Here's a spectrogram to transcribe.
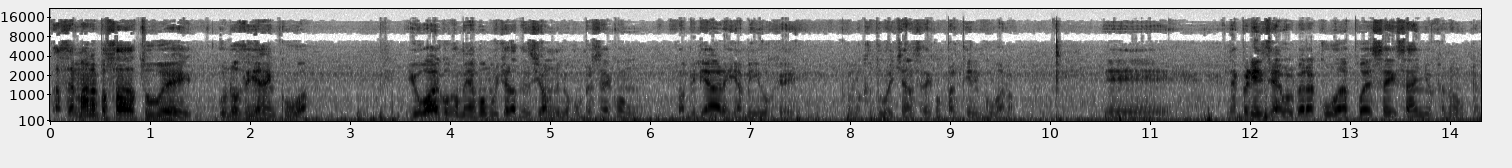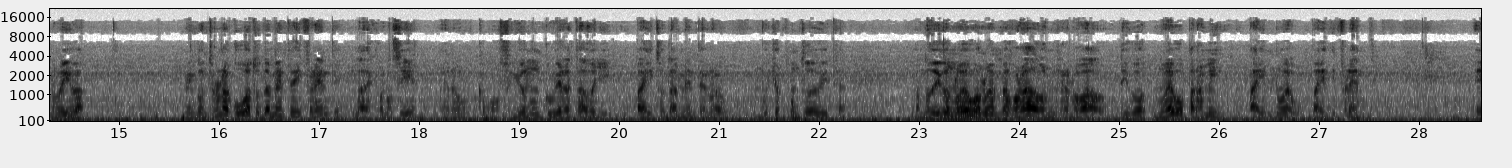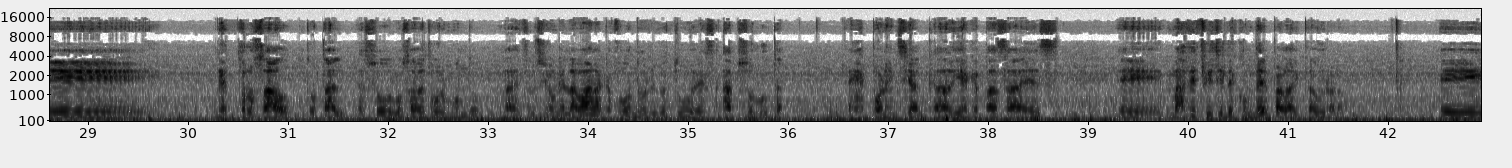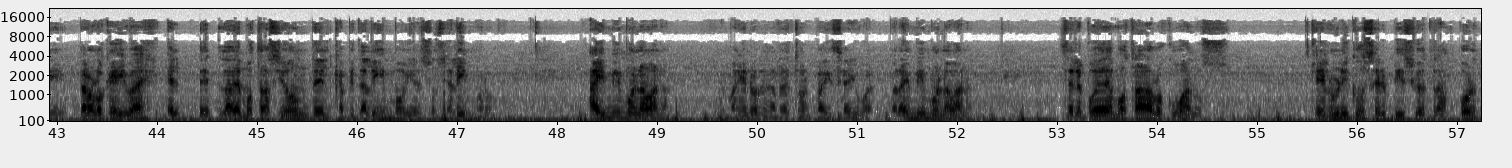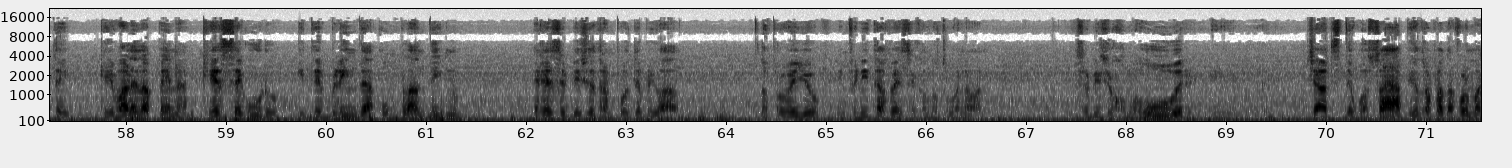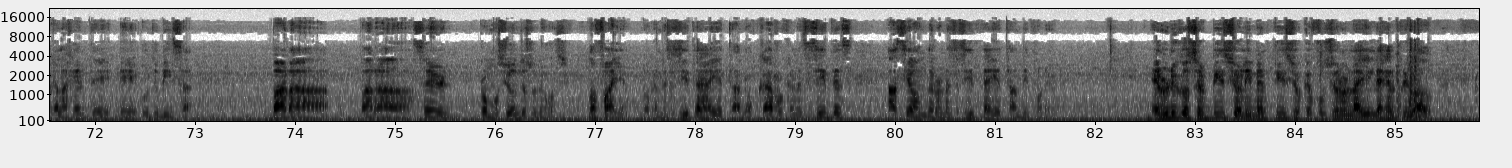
La semana pasada tuve unos días en Cuba y hubo algo que me llamó mucho la atención y lo conversé con familiares y amigos que, con los que tuve chance de compartir en Cuba. ¿no? Eh, la experiencia de volver a Cuba después de seis años que no, que no iba. Me encontré una Cuba totalmente diferente, la desconocía, era como si yo nunca hubiera estado allí, un país totalmente nuevo, muchos puntos de vista. Cuando digo nuevo no es mejorado ni renovado, digo nuevo para mí, un país nuevo, un país diferente. Eh, destrozado, total, eso lo sabe todo el mundo. La destrucción en La Habana, que fue donde único estuve, es absoluta, es exponencial. Cada día que pasa es eh, más difícil de esconder para la dictadura, ¿no? Eh, pero lo que iba es el, eh, la demostración del capitalismo y el socialismo, ¿no? Ahí mismo en La Habana, me imagino que en el resto del país sea igual, pero ahí mismo en La Habana se le puede demostrar a los cubanos que el único servicio de transporte que vale la pena, que es seguro y te brinda un plan digno, es el servicio de transporte privado. Lo probé yo infinitas veces cuando estuve en La Habana. Servicios como Uber, y chats de WhatsApp y otras plataformas que la gente eh, utiliza para, para hacer promoción de su negocio. No fallan. Lo que necesitas, ahí está. Los carros que necesites, hacia donde los necesites, ahí están disponibles. El único servicio alimenticio que funciona en la isla es el privado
